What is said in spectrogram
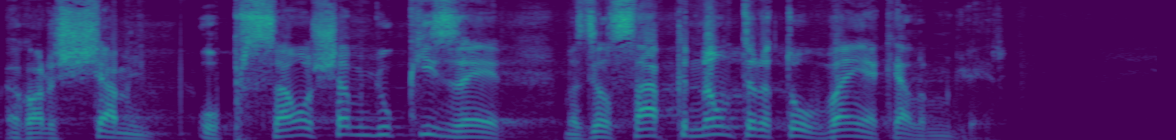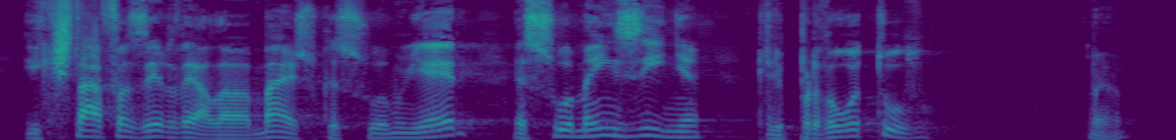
Agora chame-lhe opressão ou chame-lhe o que quiser, mas ele sabe que não tratou bem aquela mulher. E que está a fazer dela, mais do que a sua mulher, a sua mãezinha, que lhe perdoa tudo. É?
